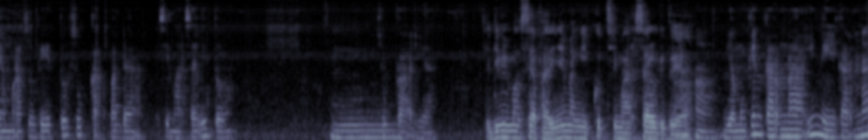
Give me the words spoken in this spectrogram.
yang merasuki itu suka pada si Marcel itu Hmm. suka dia Jadi memang setiap harinya memang ngikut si Marcel gitu ya. Ah, ya mungkin karena ini karena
